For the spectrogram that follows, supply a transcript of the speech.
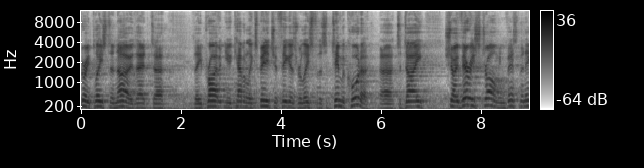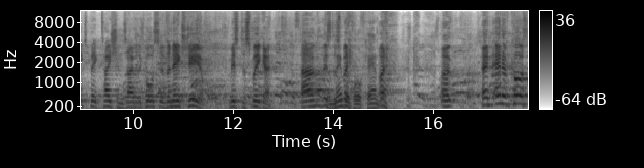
very pleased to know that uh, the private new capital expenditure figures released for the September quarter today show very strong investment expectations over the course of the next year, Mr Speaker. Um, Mr. The member Speaker, for Canberra. Uh, and, and, of course,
